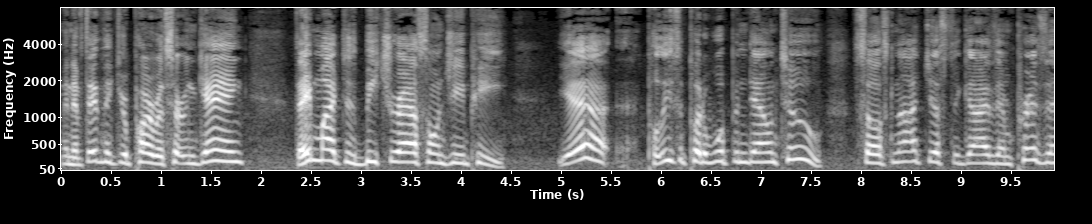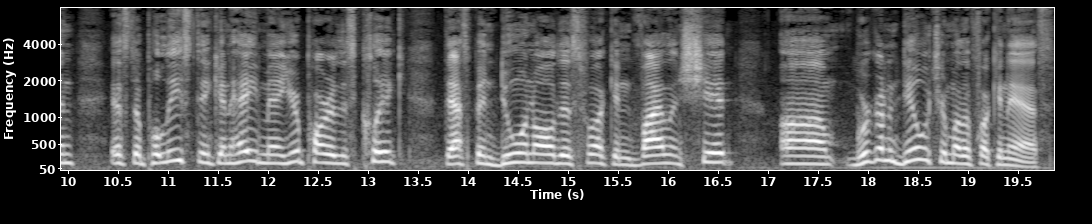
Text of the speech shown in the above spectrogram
and if they think you're part of a certain gang, they might just beat your ass on GP. Yeah, police will put a whooping down too. So it's not just the guys in prison, it's the police thinking, hey man, you're part of this clique that's been doing all this fucking violent shit. Um, we're gonna deal with your motherfucking ass.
